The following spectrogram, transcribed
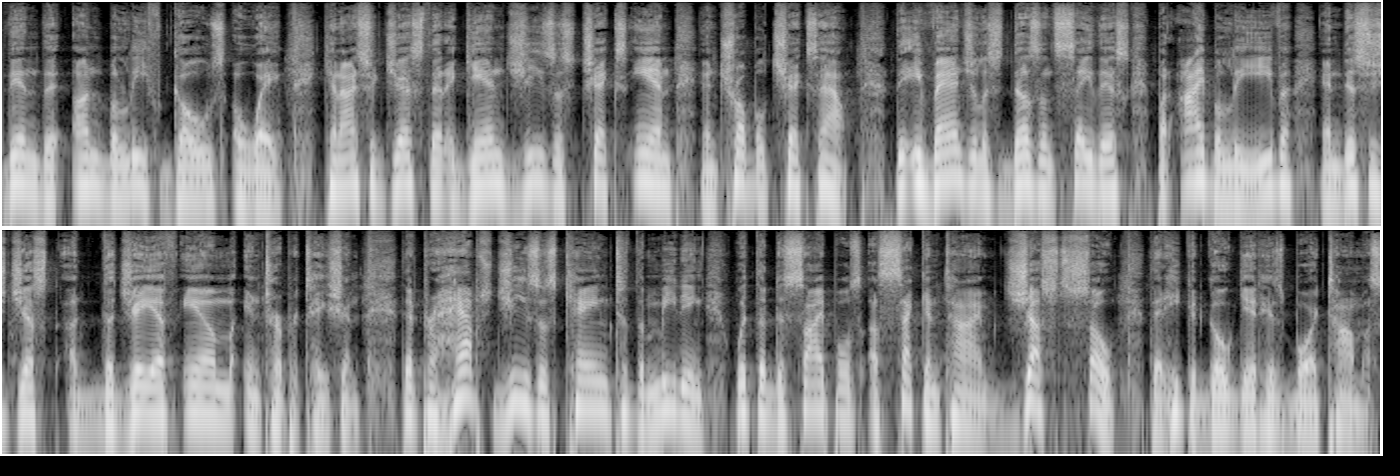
Then the unbelief goes away. Can I suggest that again, Jesus checks in and trouble checks out? The evangelist doesn't say this, but I believe, and this is just a, the JFM interpretation, that perhaps Jesus came to the meeting with the disciples a second time just so that he could go get his boy Thomas.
